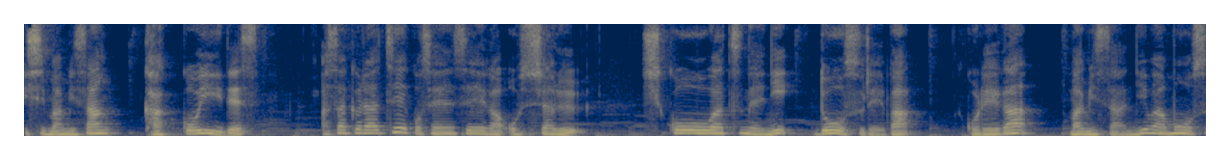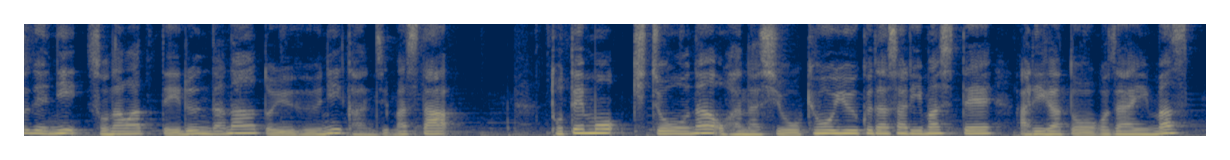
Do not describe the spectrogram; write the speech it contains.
石間美さんかっこいいです。朝倉千恵子先生がおっしゃる思考は常にどうすればこれがマミさんにはもうすでに備わっているんだなというふうに感じました。とても貴重なお話を共有くださりましてありがとうございます。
